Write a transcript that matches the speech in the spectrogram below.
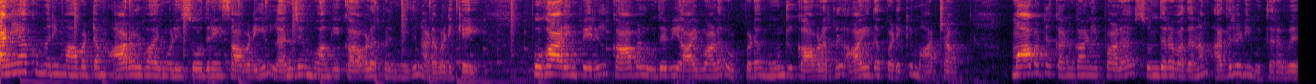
கன்னியாகுமரி மாவட்டம் ஆரல்வாய்மொழி சோதனை சாவடியில் லஞ்சம் வாங்கி காவலர்கள் மீது நடவடிக்கை. புகாரின் பேரில் காவல் உதவி ஆய்வாளர் உட்பட மூன்று காவலர்கள் ஆயுதப்படைக்கு மாற்றம். மாவட்ட கண்காணிப்பாளர் சுந்தரவதனம் அதிரடி உத்தரவு.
